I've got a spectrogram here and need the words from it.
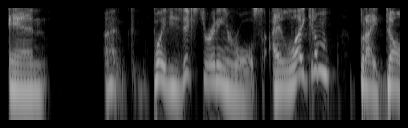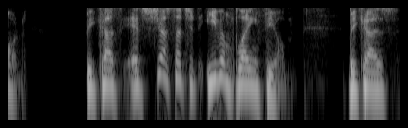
And uh, boy, these extra inning rules, I like them, but I don't because it's just such an even playing field. Because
